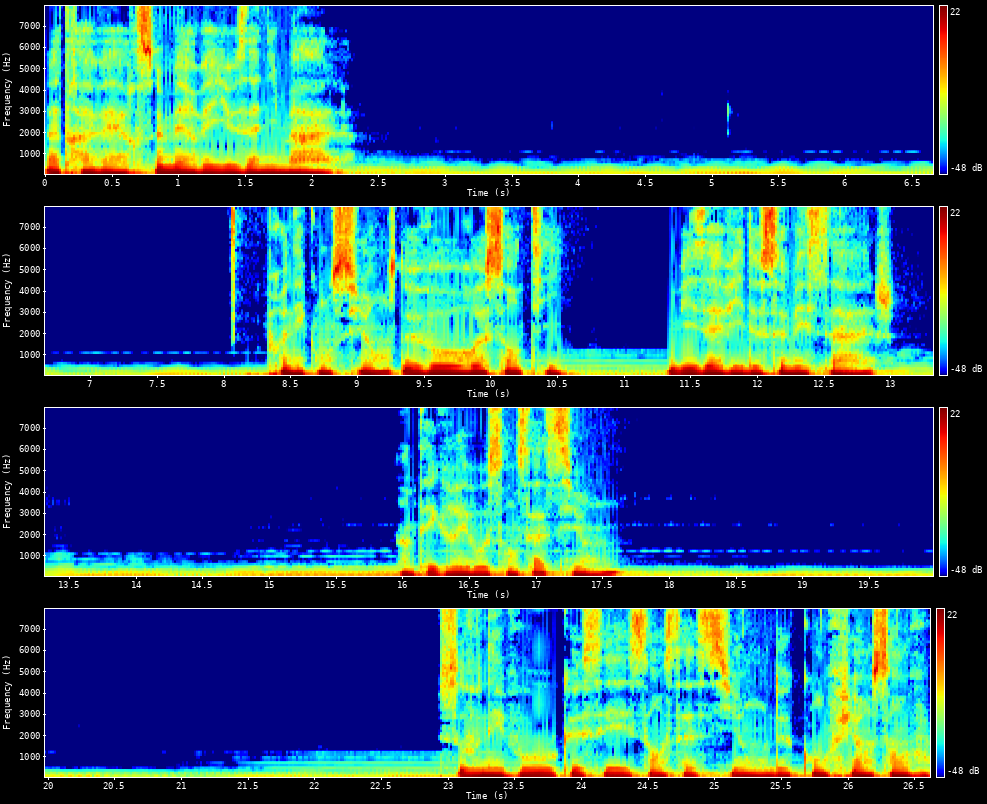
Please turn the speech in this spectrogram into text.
à travers ce merveilleux animal. Prenez conscience de vos ressentis vis-à-vis de ce message. Intégrez vos sensations. Souvenez-vous que ces sensations de confiance en vous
